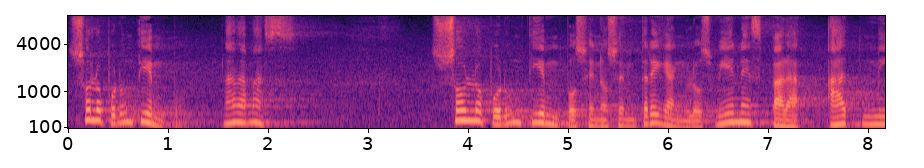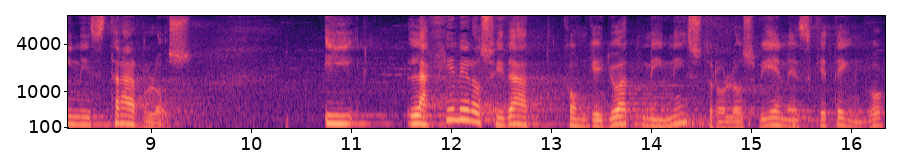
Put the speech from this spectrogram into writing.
solo por un tiempo, nada más. Solo por un tiempo se nos entregan los bienes para administrarlos. Y la generosidad con que yo administro los bienes que tengo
